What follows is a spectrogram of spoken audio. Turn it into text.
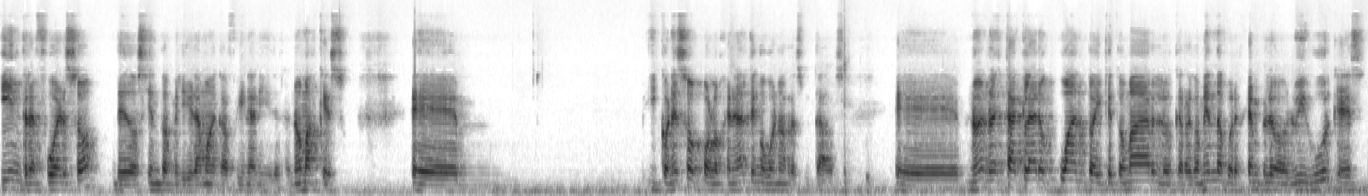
intraesfuerzo de 200 miligramos de cafeína anhídrica, no más que eso. Eh, y con eso, por lo general, tengo buenos resultados. Eh, no, no, está claro cuánto hay que tomar. Lo que recomienda, por ejemplo, Luis Burke es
